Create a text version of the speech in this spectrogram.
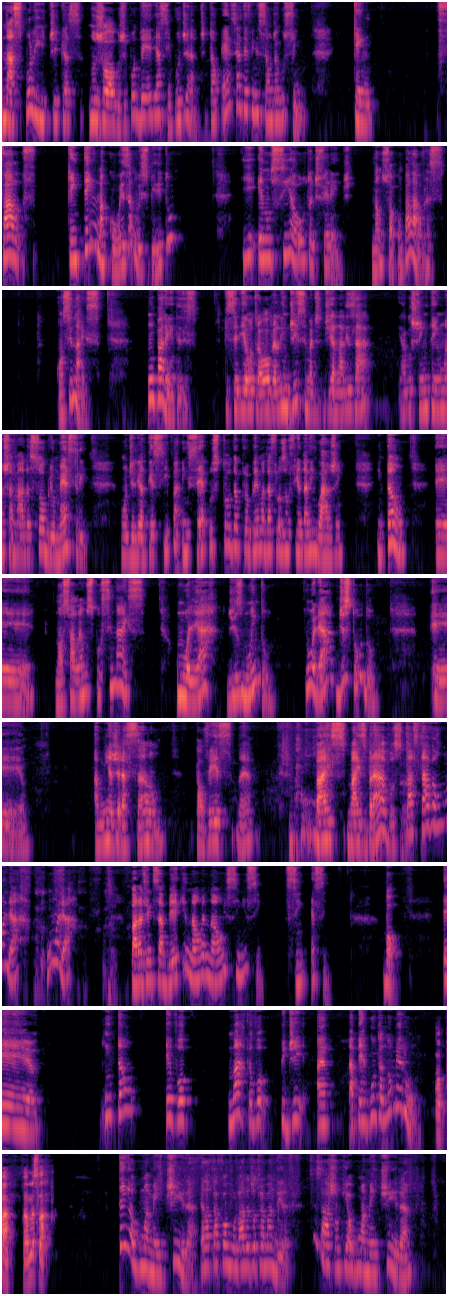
nas políticas, nos jogos de poder e assim por diante. Então, essa é a definição de Agostinho. Quem fala, quem tem uma coisa no espírito e enuncia outra diferente, não só com palavras, com sinais. Um parênteses, que seria outra obra lindíssima de, de analisar. Agostinho tem uma chamada sobre o mestre, onde ele antecipa em séculos todo o problema da filosofia da linguagem. Então, é, nós falamos por sinais. Um olhar diz muito. Um olhar diz tudo. É, a minha geração, talvez, né, pais mais bravos, bastava um olhar, um olhar, para a gente saber que não é não e sim é sim. Sim, é sim. Bom, é, então eu vou, Marco, eu vou pedir a, a pergunta número um. Opa, vamos lá. Tem alguma mentira? Ela está formulada de outra maneira. Vocês acham que alguma mentira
